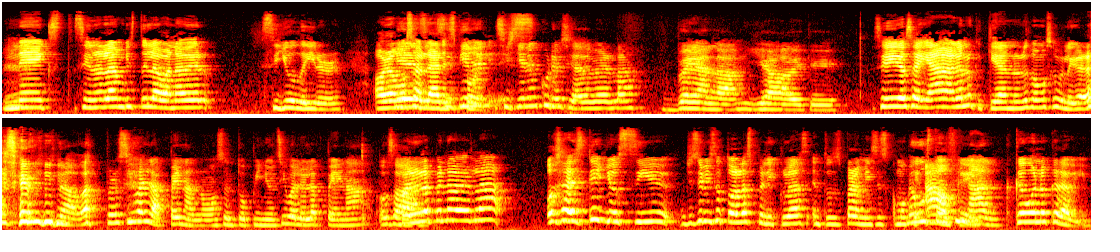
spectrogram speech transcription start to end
Next. Si no la han visto y la van a ver, see you later. Ahora vamos a hablar si tienen, si tienen curiosidad de verla, véanla. Ya, de que... Sí, o sea, ya hagan lo que quieran, no les vamos a obligar a hacer nada. Pero sí vale la pena, ¿no? O sea, en tu opinión, sí valió la pena. O sea, valió la pena verla. O sea, es que yo sí, yo sí he visto todas las películas, entonces para mí es como me que. Gustó ah, el final. Qué bueno que la vi.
